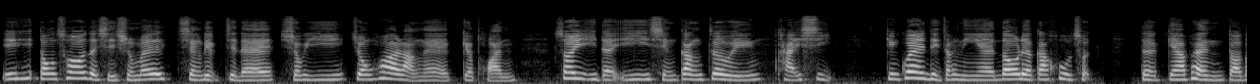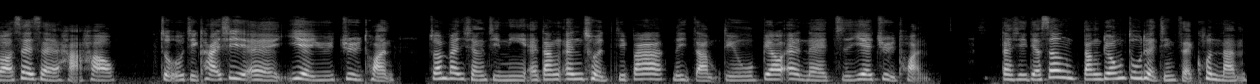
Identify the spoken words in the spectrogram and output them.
伊当初就是想要成立一个属于彰化人的剧团，所以伊就以新港作为开始。经过二十年的努力甲付出，就行遍大大小小的学校，自一开始的业余剧团，转变成一年会当演出一百二十场表演的职业剧团。但是，就算当中拄着真侪困难，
